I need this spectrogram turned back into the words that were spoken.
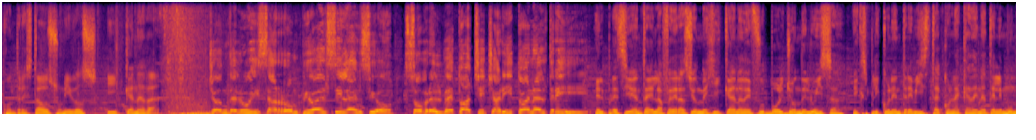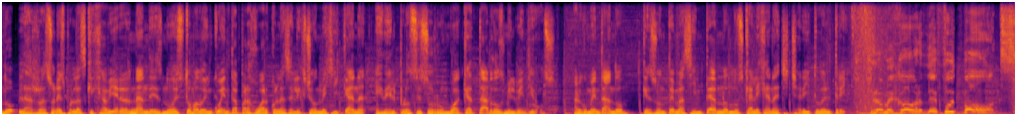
contra Estados Unidos y Canadá. John de Luisa rompió el silencio sobre el veto a Chicharito en el Tri. El presidente de la Federación Mexicana de Fútbol, John de Luisa, explicó en entrevista con la cadena Telemundo las razones por las que Javier Hernández no es tomado en cuenta para jugar con la selección mexicana en el proceso rumbo a Qatar 2022, argumentando que son temas internos los que alejan a Chicharito del Tri. Lo mejor de Footbox.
